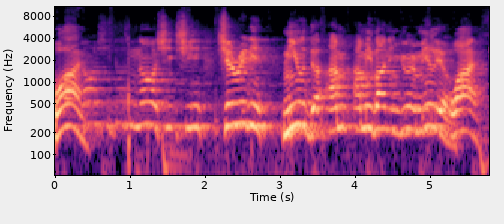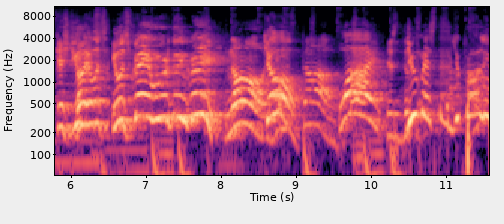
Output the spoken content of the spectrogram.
Why? No, she doesn't know. She she she already knew that I'm I'm Ivan and you're Emilio. Why? Because you No, it was it was great. We were doing great. no. Yo. You messed up. Why? You messed up. You probably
